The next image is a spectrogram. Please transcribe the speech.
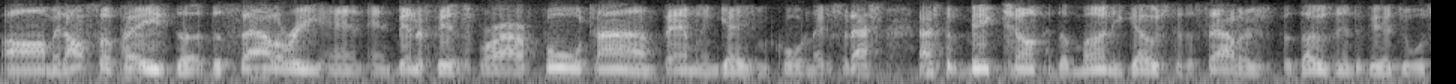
Um, it also pays the, the salary and, and benefits for our full-time family engagement coordinator. So that's, that's the big chunk of the money goes to the salaries for those individuals.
